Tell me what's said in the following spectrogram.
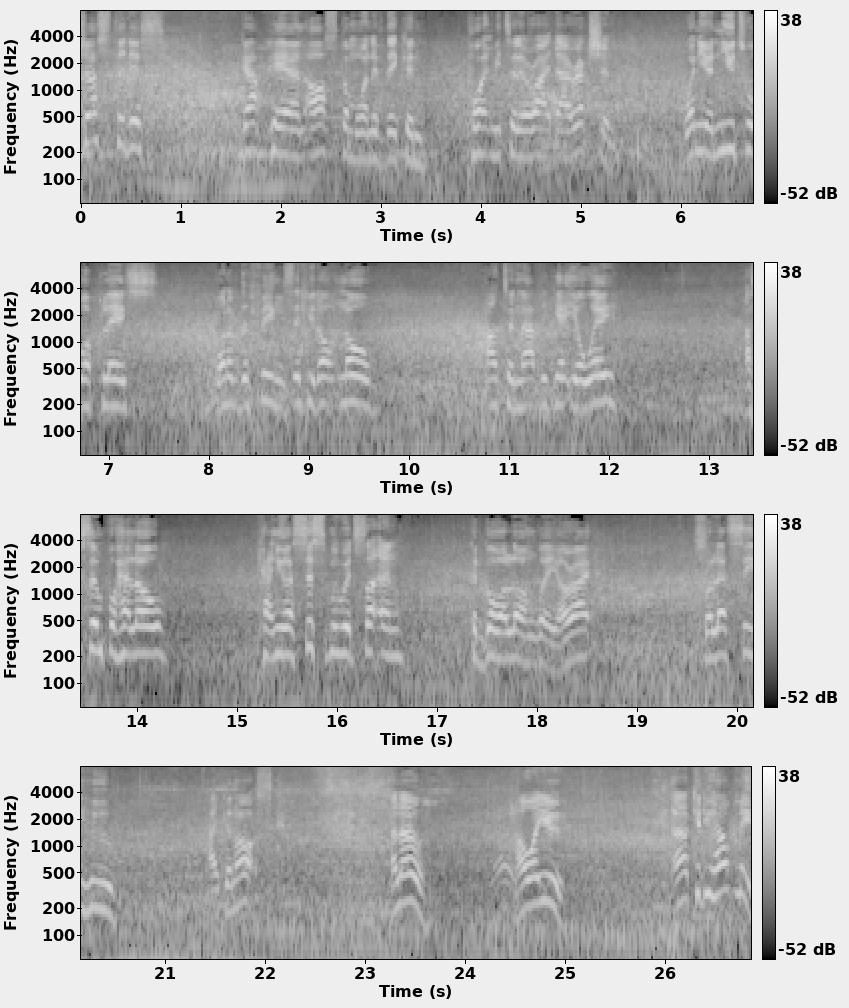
just to this gap here and ask someone if they can point me to the right direction. When you're new to a place, one of the things, if you don't know how to navigate your way, a simple hello, can you assist me with something, could go a long way, all right? So let's see who I can ask. Hello. How are you? Uh, could you help me?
